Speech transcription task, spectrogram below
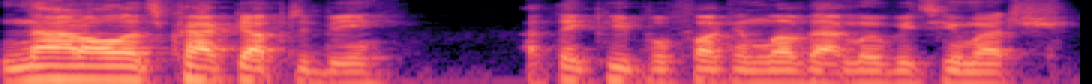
not all it's cracked up to be. I think people fucking love that movie too much.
